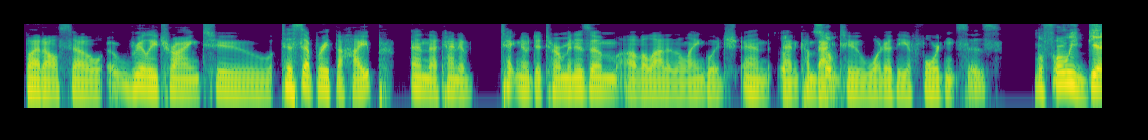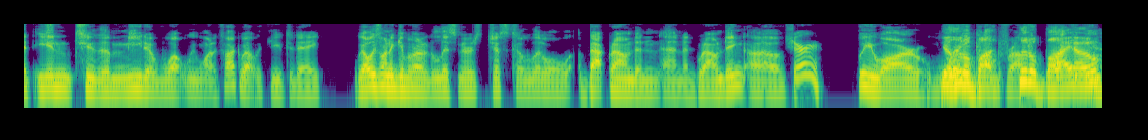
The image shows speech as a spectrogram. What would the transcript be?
but also uh, really trying to to separate the hype and the kind of techno determinism of a lot of the language and So- and come so- back to what are the affordances. Before we get into the meat of what we want to talk about with you today, we always want to give our listeners just a little background and, and a grounding of sure. who you are, Yeah, where little you bi- from, little bio.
